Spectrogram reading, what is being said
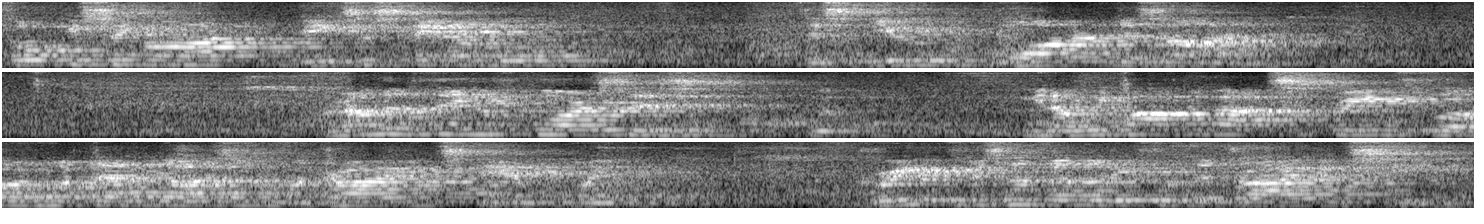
focusing on being sustainable, this new modern design. Another thing, of course, is, you know, we talk about stream flow and what that does from a driving standpoint. Great visibility from the driving seat,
